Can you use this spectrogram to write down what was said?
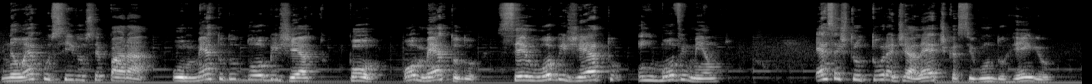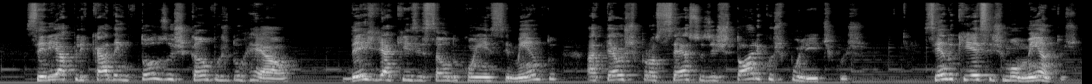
não é possível separar o método do objeto por o método ser o objeto em movimento. Essa estrutura dialética, segundo Hegel, seria aplicada em todos os campos do real, desde a aquisição do conhecimento até os processos históricos políticos. Sendo que esses momentos,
